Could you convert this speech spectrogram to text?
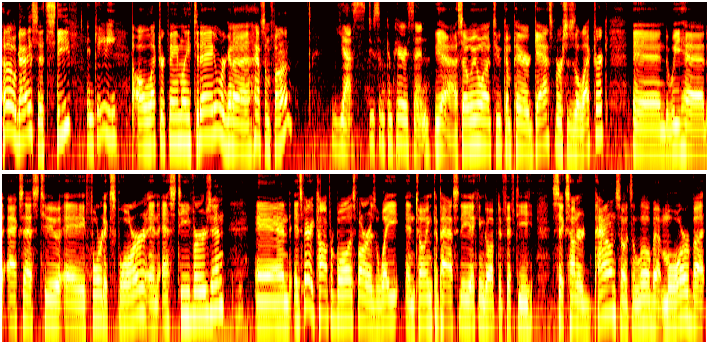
Hello guys, it's Steve. And Katie. All Electric family. Today we're gonna have some fun. Yes, do some comparison. Yeah, so we want to compare gas versus electric and we had access to a Ford Explorer, an ST version. And it's very comparable as far as weight and towing capacity. It can go up to 5,600 pounds, so it's a little bit more, but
